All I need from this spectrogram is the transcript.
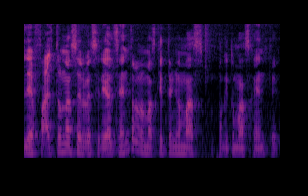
Le falta una cervecería al centro, nomás que tenga más, un poquito más gente.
